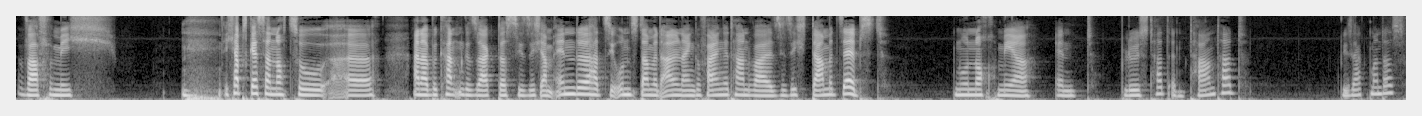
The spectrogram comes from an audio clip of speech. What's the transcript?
war für mich. Ich habe es gestern noch zu äh, einer Bekannten gesagt, dass sie sich am Ende hat sie uns damit allen einen Gefallen getan, weil sie sich damit selbst nur noch mehr ent entblößt hat, enttarnt hat. Wie sagt man das?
